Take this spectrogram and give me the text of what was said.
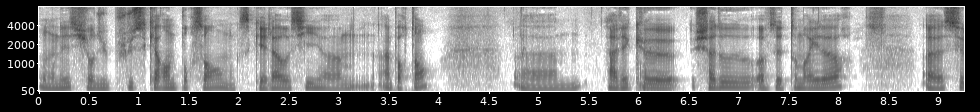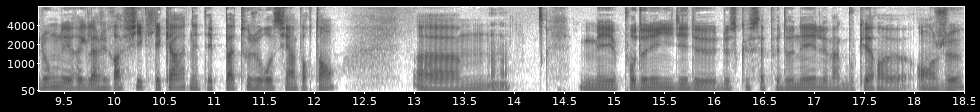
on est sur du plus 40%, donc ce qui est là aussi important. avec Shadow of the Tomb Raider, euh, selon les réglages graphiques, l'écart n'était pas toujours aussi important. Euh, mhm. Mais pour donner une idée de, ce que ça peut donner, le MacBook Air euh, en jeu,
